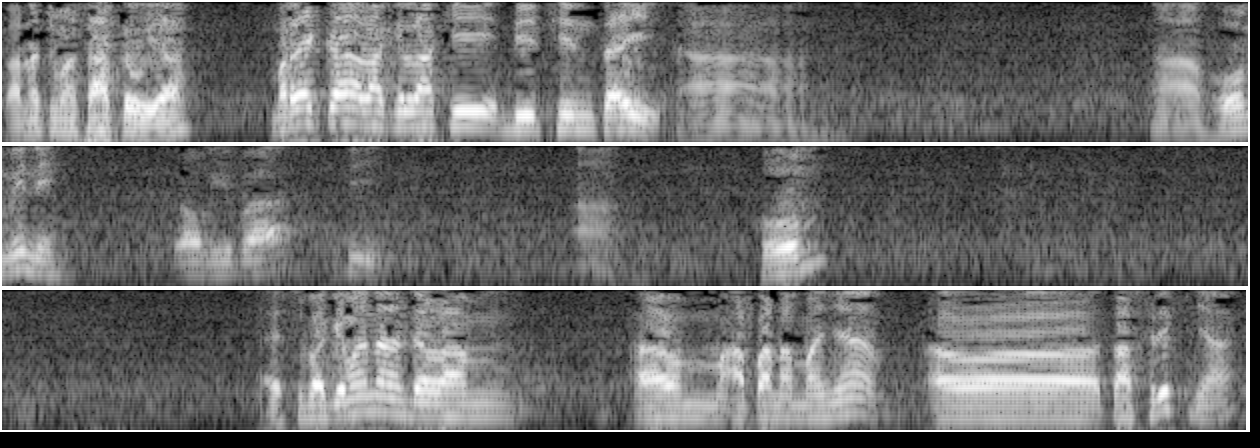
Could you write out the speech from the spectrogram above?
Karena cuma satu ya. Mereka laki-laki dicintai. Nah. Nah, hum ini. Rogiba fi. Nah. Hum. Eh, sebagaimana dalam um, apa namanya uh, tasrifnya,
